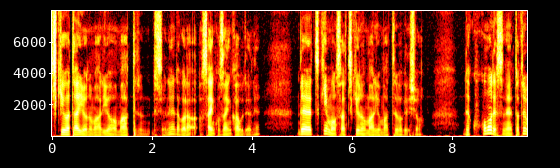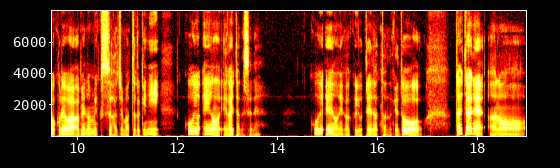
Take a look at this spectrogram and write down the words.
地球は太陽の周りを回ってるんですよね。だから、サイン、コサインカーブだよね。で、月もさ、地球の周りを回ってるわけでしょ。で、ここもですね、例えばこれはアベノミクス始まった時に、こういう円を描いたんですよね。こういう円を描く予定だったんだけど、大体ね、あの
